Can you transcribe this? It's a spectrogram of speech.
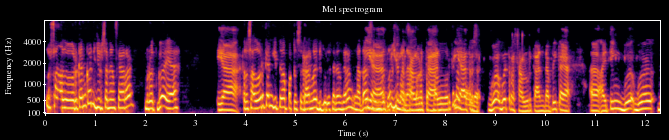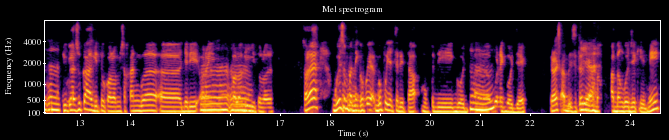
tersalurkan kok di jurusan yang sekarang. Menurut gue ya Iya, tersalurkan gitu apa kesukaan lo di jurusan yang sekarang nggak tahu sih iya, menurut lo gimana? Tersalurkan. tersalurkan Iya, terus gue gue tersalurkan, tapi kayak uh, I think gue gue Mm-mm. juga suka gitu kalau misalkan gue uh, jadi orang yang Hmm, psikologi hmm. gitu loh. Soalnya gue sempet Hmm. nih gue punya gue punya cerita waktu di go, uh, Hmm. gue naik gojek. Terus abis itu Iya. abang, abang gojek ini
